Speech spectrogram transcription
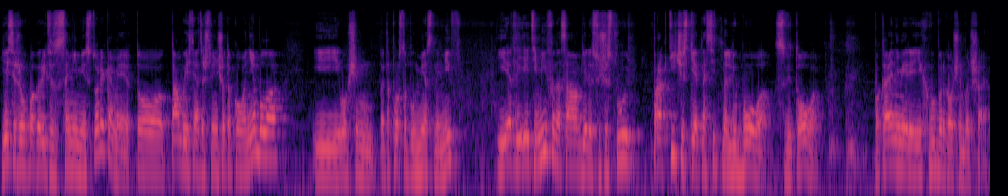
Если же вы поговорите со самими историками, то там выясняется, что ничего такого не было, и, в общем, это просто был местный миф. И это, эти мифы на самом деле существуют практически относительно любого святого. По крайней мере, их выборка очень большая.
